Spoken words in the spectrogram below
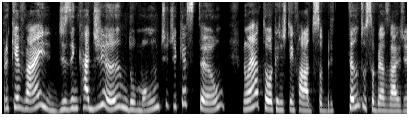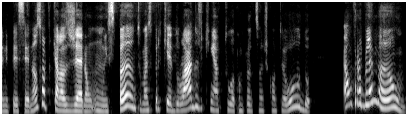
porque vai desencadeando um monte de questão. Não é à toa que a gente tem falado sobre tanto sobre as lives de NPC, não só porque elas geram um espanto, mas porque do lado de quem atua com produção de conteúdo é um problemão.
